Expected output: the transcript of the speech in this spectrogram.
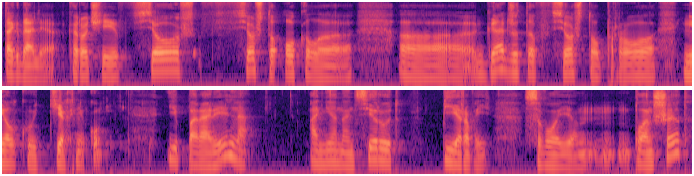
так далее. Короче, все, все что около э, гаджетов, все, что про мелкую технику. И параллельно они анонсируют первый свой планшет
